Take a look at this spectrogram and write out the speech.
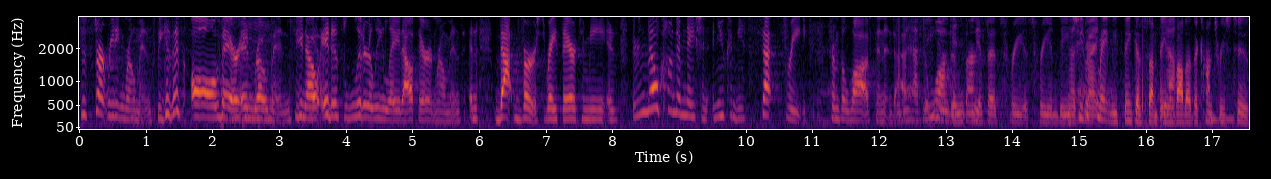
just start reading romans because it's all there in mm-hmm. romans you know yeah. it is literally laid out there in romans and that verse right there to me is there's no condemnation and you can be set free from the law of sin and So death. we have to He who walk the in. sun we to- sets free is free indeed. That's she just right. made me think of something Yeah. about other countries mm-hmm. too.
